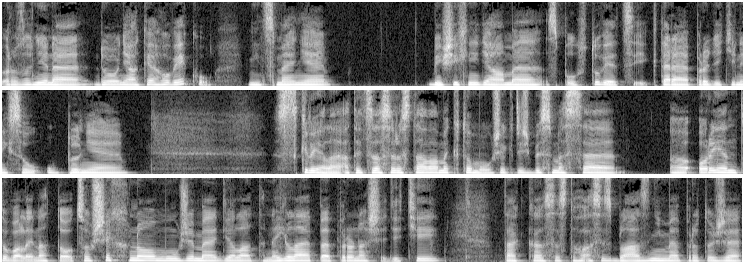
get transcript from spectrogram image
Rozhodně ne do nějakého věku. Nicméně my všichni děláme spoustu věcí, které pro děti nejsou úplně skvělé. A teď se zase dostáváme k tomu, že když bychom se eh, orientovali na to, co všechno můžeme dělat nejlépe pro naše děti, tak se z toho asi zblázníme, protože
